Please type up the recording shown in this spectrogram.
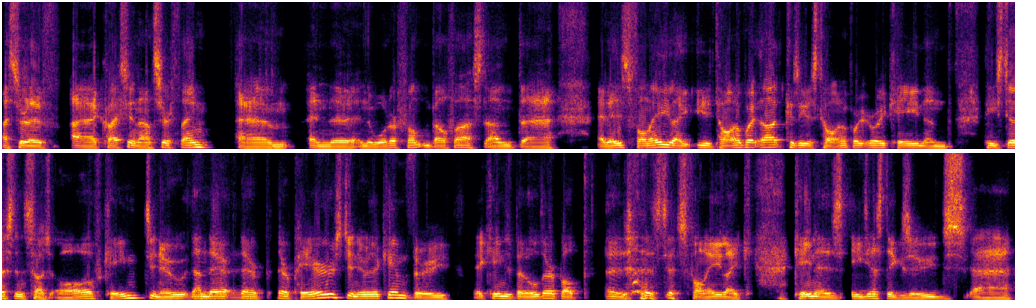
a sort of uh, question and answer thing um, in the in the waterfront in Belfast, and uh, it is funny. Like you talking about that because he was talking about Roy Keane, and he's just in such awe of Keane. Do you know? And their their their peers. Do you know? They came through. Keane's a bit older, but it's just funny. Like Keane is, he just exudes uh,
